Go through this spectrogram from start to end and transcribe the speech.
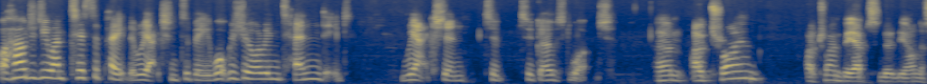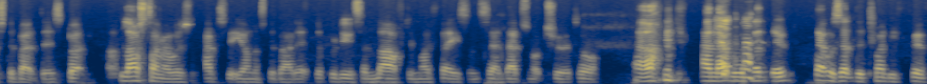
or how did you anticipate the reaction to be? What was your intended reaction to to Ghostwatch? Um, I'll try and I'll try and be absolutely honest about this. But last time I was absolutely honest about it, the producer laughed in my face and said that's not true at all. Um, and that was at the that was at the 25th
